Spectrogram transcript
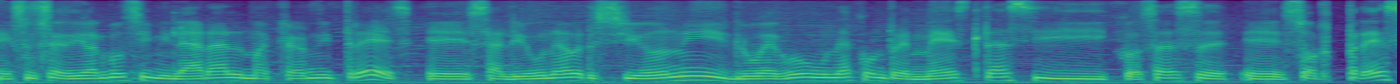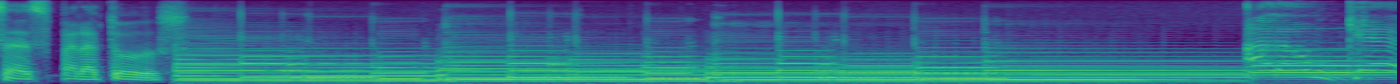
sucedió algo similar al McCartney 3. salió una versión y luego una con remezclas y cosas sorpresas para todos.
